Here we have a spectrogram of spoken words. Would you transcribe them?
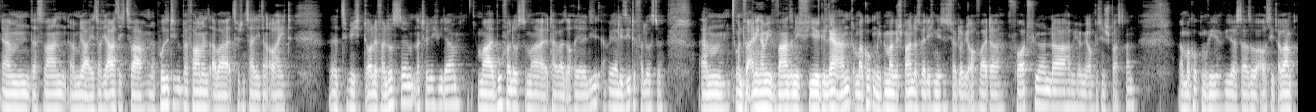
Ähm, das waren ähm, ja jetzt auf Jahressicht zwar eine positive Performance, aber zwischenzeitlich dann auch echt äh, ziemlich dolle Verluste natürlich wieder. Mal Buchverluste, mal teilweise auch realisi realisierte Verluste. Ähm, und vor allen Dingen habe ich wahnsinnig viel gelernt. Und mal gucken, ich bin mal gespannt, das werde ich nächstes Jahr, glaube ich, auch weiter fortführen. Da habe ich irgendwie auch ein bisschen Spaß dran. Mal gucken, wie, wie das da so aussieht. Aber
